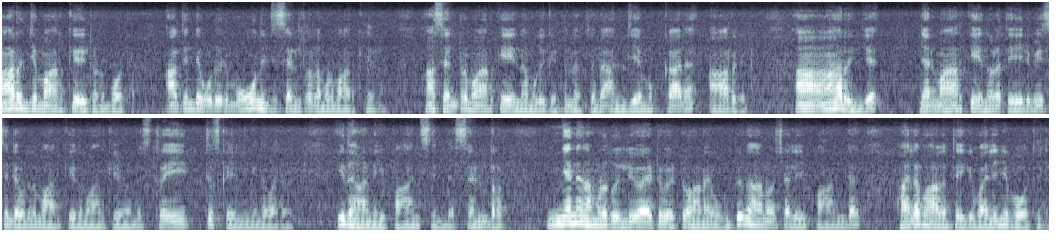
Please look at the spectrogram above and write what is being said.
ആറിഞ്ച് മാർക്ക് ചെയ്തിട്ടുണ്ട് ബോട്ടം അതിന്റെ കൂടെ ഒരു മൂന്നിഞ്ച് സെന്റർ നമ്മൾ മാർക്ക് ചെയ്യണം. ആ സെന്റർ മാർക്ക് ചെയ്ത് നമുക്ക് കിട്ടുന്ന വെച്ചാൽ അഞ്ചേ മുക്കാൽ ആറ് കിട്ടും. ആ ആറ് ഇഞ്ച് ഞാൻ മാർക്ക് ചെയ്യുന്നവിടെ തേര് പീസിന്റെ അവിടുന്ന് മാർക്ക് ചെയ്ത് മാർക്ക് ചെയ്യുന്നുണ്ട് സ്ട്രെയിറ്റ് സ്കെയിലിങ്ങിന്റെ വരവ്. ഇതാണ് ഈ പാൻസിന്റെ സെന്റർ ഇങ്ങനെ നമ്മൾ തുല്യമായിട്ട് വെട്ടുവാണെങ്കിൽ ഒരു കാരണവശാലും ഈ പാന്റെ പല ഭാഗത്തേക്ക് വലിഞ്ഞു പോകത്തില്ല.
